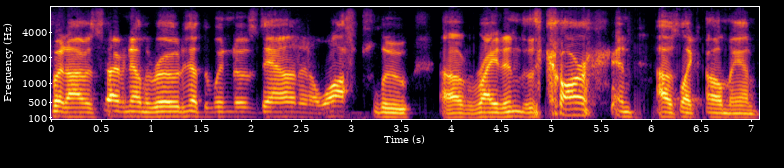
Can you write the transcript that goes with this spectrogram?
but I was driving down the road, had the windows down, and a wasp flew uh, right into the car. And I was like, "Oh man,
